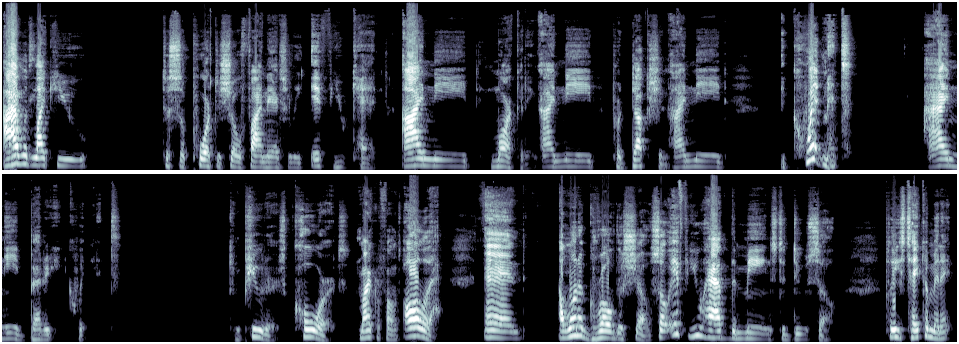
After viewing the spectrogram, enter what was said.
I would like you to support the show financially if you can. I need marketing. I need production. I need equipment I need better equipment. Computers, cords, microphones, all of that. And I want to grow the show. So if you have the means to do so, please take a minute,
